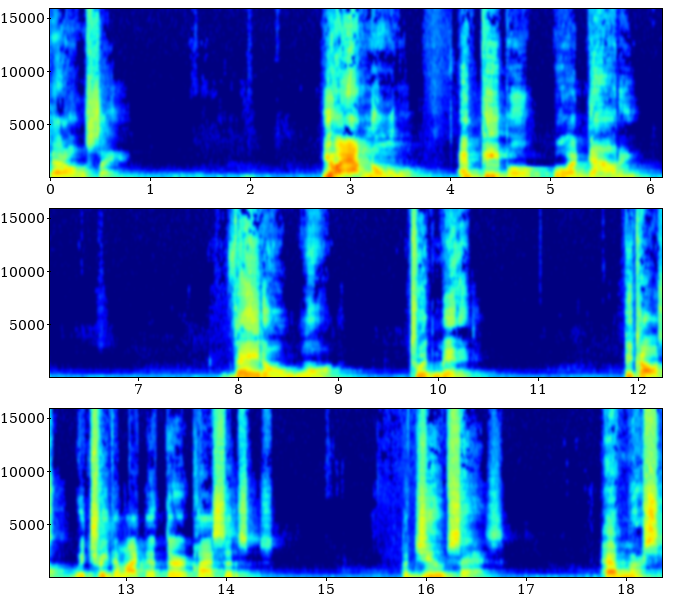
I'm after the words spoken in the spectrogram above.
That old saying. You are abnormal. And people who are doubting, they don't want to admit it because we treat them like they're third class citizens. But Jude says, have mercy.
